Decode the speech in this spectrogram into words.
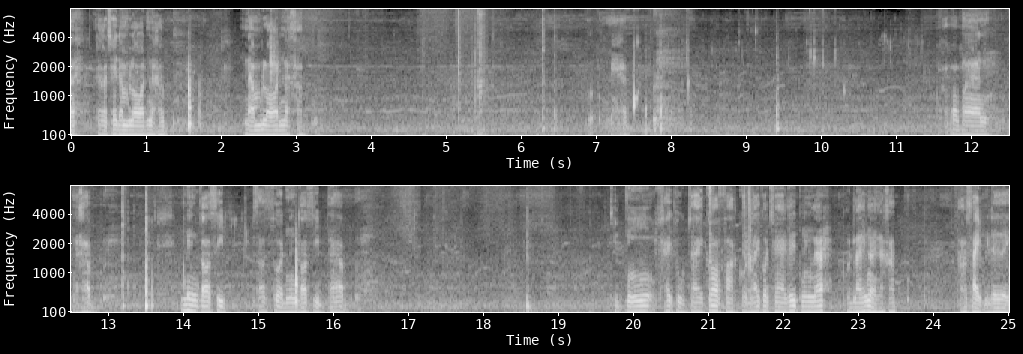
นะแล้วก็ใช้น้ำร้อนนะครับ น้ำร้อนนะครับ ประมาณนะครับหนึ่งต่อสิบสัดส่วนหนึ่งต่อสิบนะครับคลิปนี้ใครถูกใจก็ฝากกดไลค์กดแชร์นิดนึงนะ กดไลค์ให้หน่อยนะครับ เอาใส่ไปเลย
